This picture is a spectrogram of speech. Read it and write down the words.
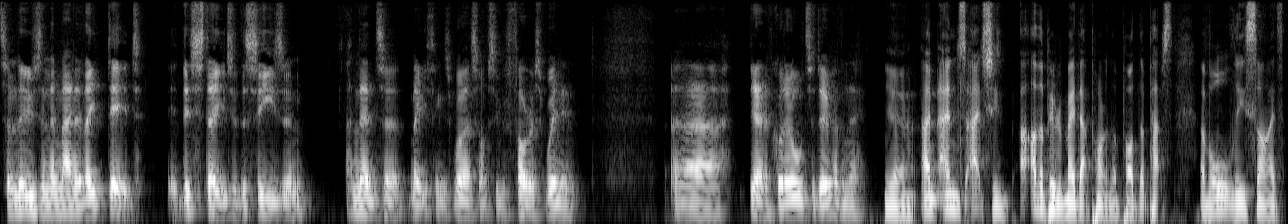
to lose in the manner they did at this stage of the season, and then to make things worse, obviously with Forest winning. Uh, yeah, they've got it all to do, haven't they? Yeah, and and actually, other people have made that point on the pod that perhaps of all these sides,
